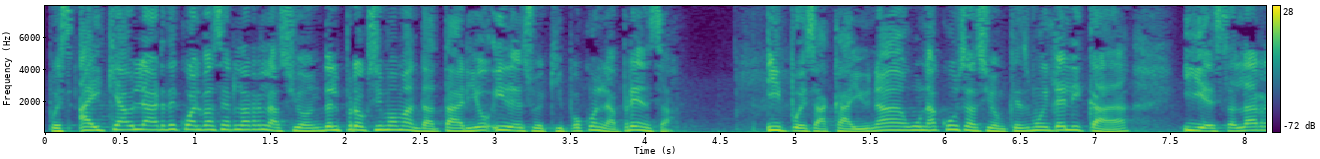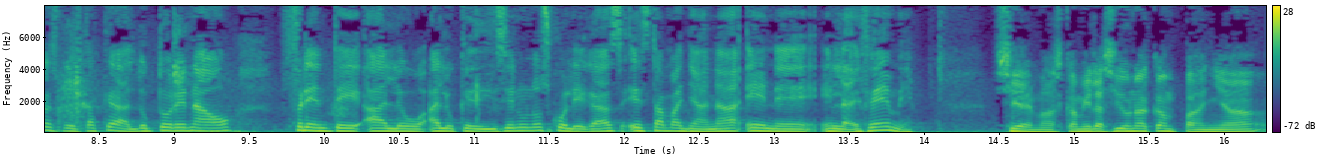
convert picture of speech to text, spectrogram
pues hay que hablar de cuál va a ser la relación del próximo mandatario y de su equipo con la prensa. Y pues acá hay una, una acusación que es muy delicada y esta es la respuesta que da el doctor Henao frente a lo, a lo que dicen unos colegas esta mañana en, eh, en la FM. Sí, además Camila ha sido una campaña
